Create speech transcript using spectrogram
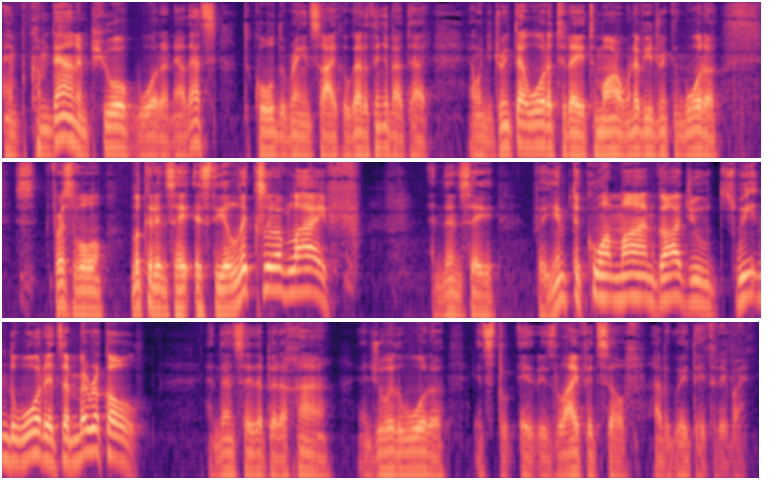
and come down in pure water. Now that's called the rain cycle. We've got to think about that. And when you drink that water today, tomorrow, whenever you're drinking water, first of all, look at it and say, it's the elixir of life. And then say, God, you sweetened the water. It's a miracle. And then say the beracha. Enjoy the water. It's, it is life itself. Have a great day today. Bye.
